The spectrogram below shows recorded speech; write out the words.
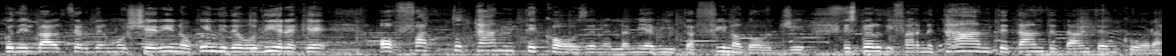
con il valzer del Moscerino, quindi devo dire che ho fatto tante cose nella mia vita fino ad oggi e spero di farne tante, tante, tante ancora.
